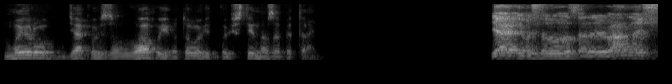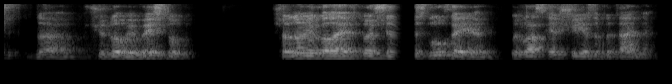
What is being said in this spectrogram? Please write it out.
миру. Дякую за увагу і готовий відповісти на запитання. Дякую, шановний Олександр Іванович, за чудовий виступ. Шановні колеги, хто ще слухає, будь ласка, якщо є запитання.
